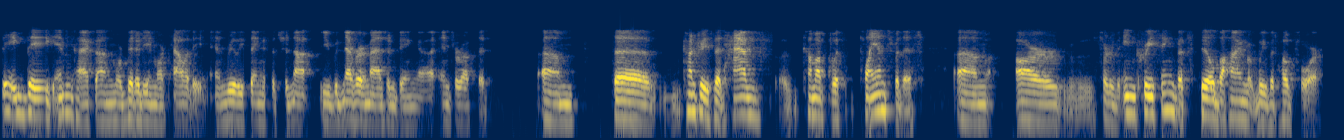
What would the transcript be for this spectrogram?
big, big impact on morbidity and mortality, and really things that should not, you would never imagine being uh, interrupted. Um, the countries that have come up with plans for this um, are sort of increasing, but still behind what we would hope for.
